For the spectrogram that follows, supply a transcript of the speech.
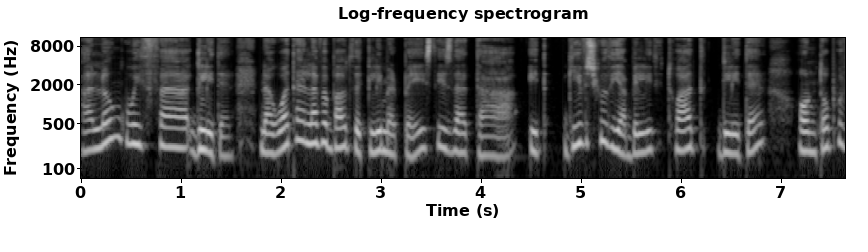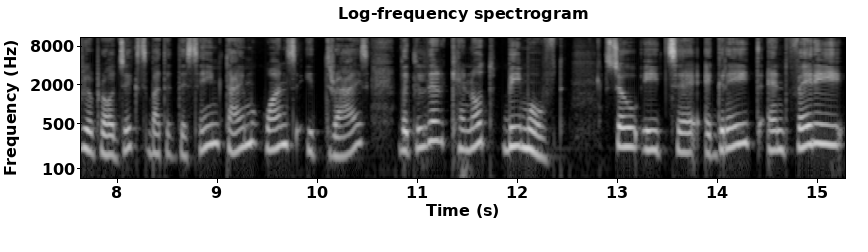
along with uh, glitter. Now what I love about the glimmer paste is that uh, it gives you the ability to add glitter on top of your projects but at the same time once it dries the glitter cannot be moved. So it's a, a great and very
